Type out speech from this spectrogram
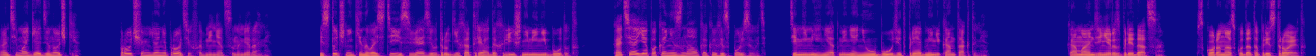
«Антимаги-одиночки. Впрочем, я не против обменяться номерами. Источники новостей и связи в других отрядах лишними не будут. Хотя я пока не знал, как их использовать. Тем не менее, от меня не убудет при обмене контактами. Команде не разбредаться. Скоро нас куда-то пристроят.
